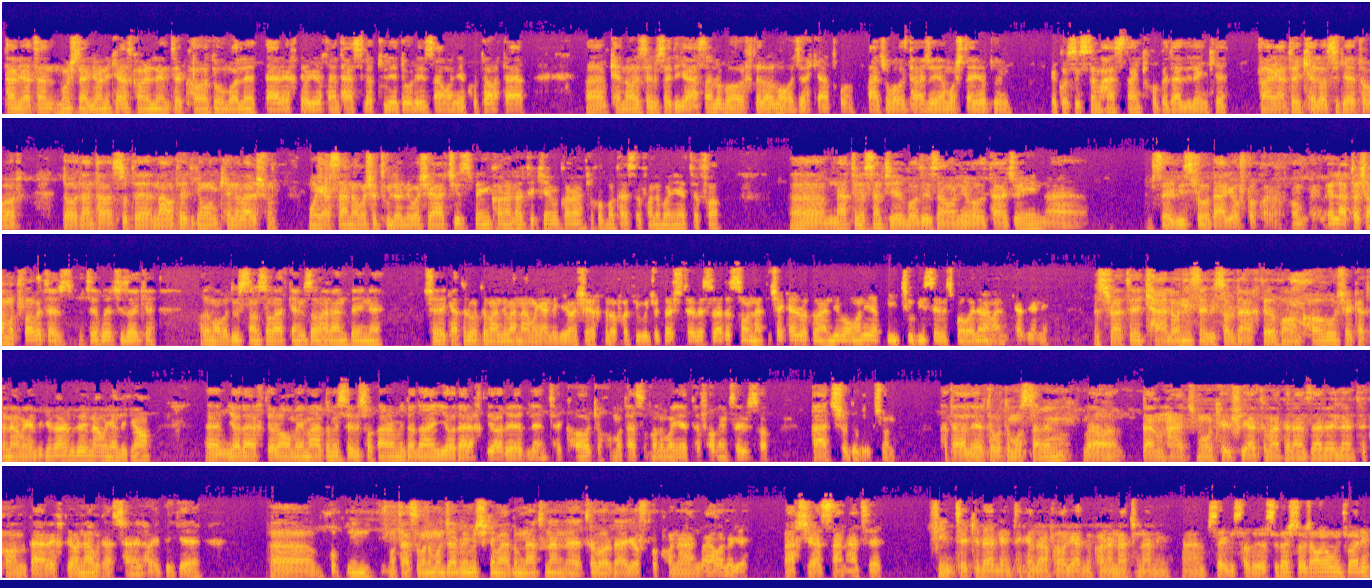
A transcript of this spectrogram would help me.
طبیعتا مشتریانی که از کانال لنتک ها دنبال در اختیار گرفتن تحصیلات توی دوره زمانی کوتاهتر کنار سرویس دیگه هستن رو با اختلال مواجه کرد. خب هرچه قابل توجه مشتری ها تو این اکوسیستم هستن که خب به دلیل اینکه فریانت های کلاسیک اعتبار دادن توسط نهادهای دیگه ممکنه برشون میسر نباشه طولانی باشه هر چیز به این کانال ها تکیه می‌کنن که خب متاسفانه با این اتفاق نتونستن توی بازه زمانی قابل توجه این سرویس رو دریافت بکنن خب، علتاش هم متفاوته. چیزهایی که حالا ما با دوستان صحبت کردیم ظاهرا بین شرکت رتبه‌بندی و نمایندگی هاش اختلافاتی وجود داشته. به صورت سنتی شرکت رتبه‌بندی به عنوان یه B2B service provider عمل می‌کرد. یعنی به صورت کلان این سرویس ها رو در اختیار بانک ها و شرکت نمایندگی قرار میده نمایندگی ها یا در اختیار عامه مردم سرویس ها قرار می‌دادن یا در اختیار LendTech ها که خب متاسفانه با یه اتفاق این سرویس ها قطع شده بود چون حداقل ارتباط مستقیم و در حجم و کیفیت مد نظر LendTech ها در اختیار نبود از channel های دیگه. خب این متاسفانه منجر به میشه که مردم نتونن اعتبار دریافت بکنن و حالا یه بخشی از صنعت fintech که در LendTech هم دارن فعالیت می‌کنن نتونن این سرویس ها درستی داشته باشن. امیدواریم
